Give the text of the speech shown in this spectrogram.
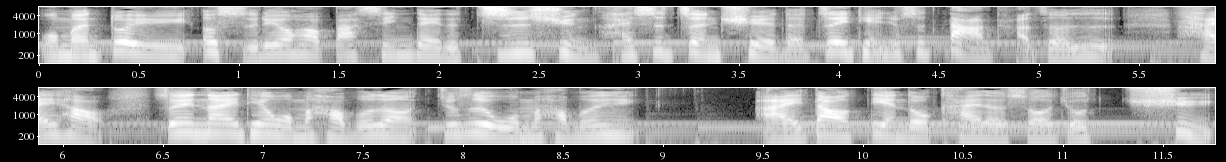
我们对于二十六号 Boxing Day 的资讯还是正确的，这一天就是大打折日，还好。所以那一天我们好不容易，就是我们好不容易。挨到店都开的时候，就去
